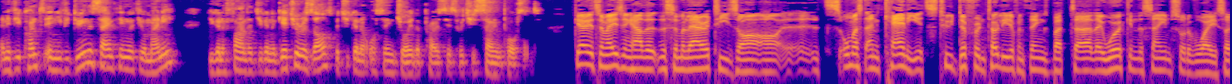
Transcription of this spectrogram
And if you con- and if you're doing the same thing with your money, you're going to find that you're going to get your results, but you're going to also enjoy the process, which is so important. Gary, it's amazing how the, the similarities are, are, it's almost uncanny. It's two different, totally different things, but, uh, they work in the same sort of way. So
